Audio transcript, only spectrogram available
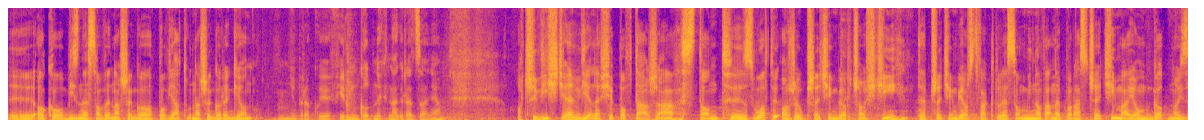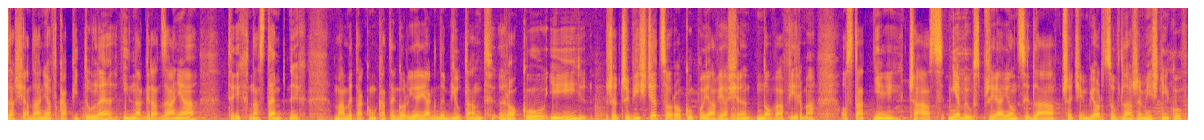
y, około biznesowe naszego powiatu, naszego regionu. Nie brakuje firm godnych nagradzania. Oczywiście wiele się powtarza, stąd Złoty Orzeł Przedsiębiorczości. Te przedsiębiorstwa, które są minowane po raz trzeci, mają godność zasiadania w kapitule i nagradzania tych następnych. Mamy taką kategorię jak debiutant roku i rzeczywiście co roku pojawia się nowa firma. Ostatni czas nie był sprzyjający dla przedsiębiorców, dla rzemieślników,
